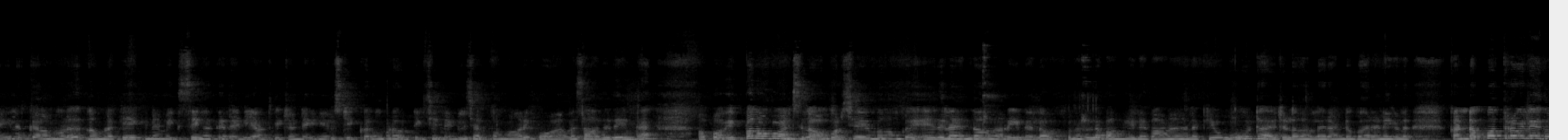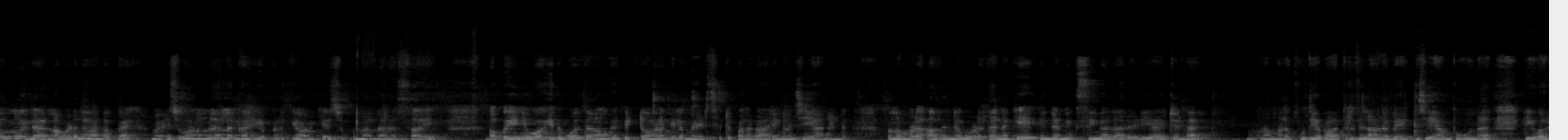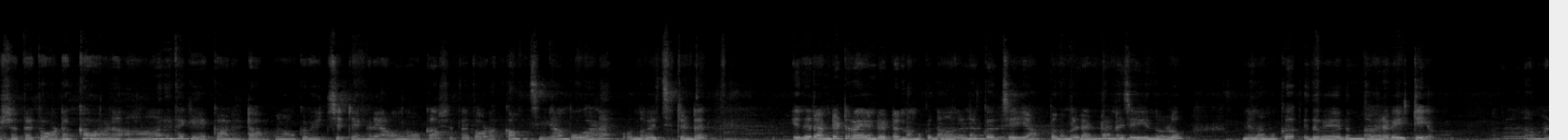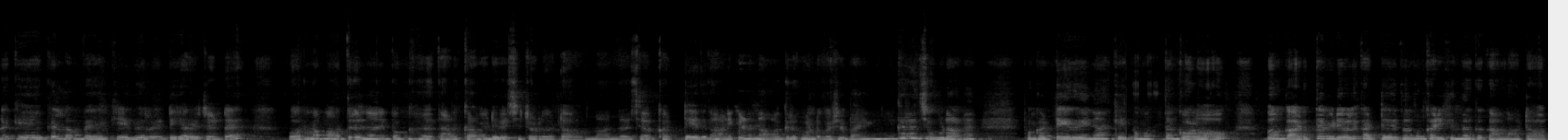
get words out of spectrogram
ഭരണിയിലൊക്കെ നമ്മൾ നമ്മളെ കേക്കിന്റെ മിക്സിങ് ഒക്കെ റെഡി ആക്കിയിട്ടുണ്ട്. ഇനി ഒരു സ്റ്റിക്കറും കൂടെ ഒട്ടിച്ചില്ലെങ്കിൽ ചിലപ്പോൾ മാറി പോകാനുള്ള സാധ്യതയുണ്ട്. അപ്പോൾ ഇപ്പം നമുക്ക് മനസ്സിലാവും. കുറച്ച് കഴിയുമ്പോൾ നമുക്ക് ഏതെല്ലാം എന്താണെന്ന് അറിയില്ലല്ലോ. അപ്പം നല്ല ഭംഗിയില്ല? കാണാൻ നല്ല ക്യൂട്ട് ആയിട്ടുള്ള നല്ല രണ്ട് ഭരണികൾ കണ്ടപ്പോൾ അത്ര വലിയ ഇതൊന്നും ഇല്ലായിരുന്നു. അവിടെ നിന്ന് കണ്ടപ്പോൾ മേടിച്ചു പോകണമെന്ന് എല്ലാം കഴുകിപ്പെടുത്തി ഉണക്കി വെച്ചപ്പോൾ നല്ല രസമായി അപ്പോൾ ഇനി ഇതുപോലത്തെ നമുക്ക് കിട്ടുവാണെങ്കിൽ മേടിച്ചിട്ട് പല കാര്യങ്ങളും ചെയ്യാനുണ്ട്. അപ്പോൾ നമ്മൾ അതിന്റെ കൂടെ തന്നെ കേക്കിന്റെ മിക്സിങ് എല്ലാം റെഡി ആയിട്ടുണ്ട്. നമ്മൾ പുതിയ പാത്രത്തിലാണ് ബേക്ക് ചെയ്യാൻ പോകുന്നത്. ഈ വർഷത്തെ തുടക്കമാണ് ആദ്യത്തെ കേക്കാണ് കേട്ടോ. അപ്പോൾ നമുക്ക് വെച്ചിട്ട് എങ്ങനെയാവും നോക്കാം. വർഷത്തെ തുടക്കം ചെയ്യാൻ പോവാണ്. ഒന്ന് വെച്ചിട്ടുണ്ട്. ഇത് രണ്ട് ട്രേ ഉണ്ട് കേട്ടോ. നമുക്ക് നാലെണ്ണമൊക്കെ ചെയ്യാം. അപ്പോൾ നമ്മൾ രണ്ടെണ്ണേ ചെയ്യുന്നുള്ളൂ. ഇനി നമുക്ക് ഇത് വേഗം വരെ വെയിറ്റ് ചെയ്യാം. കേക്കെല്ലാം ബേക്ക് ചെയ്ത് റെഡി ആയിട്ടുണ്ട്. ഒരെണ്ണം മാത്രമേ ഞാനിപ്പം തണുക്കാൻ വേണ്ടി വെച്ചിട്ടുള്ളൂ കേട്ടോ. എന്താണെന്ന് വെച്ചാൽ കട്ട് ചെയ്ത് കാണിക്കണം എന്ന് ആഗ്രഹമുണ്ട്. പക്ഷെ ഭയങ്കര ചൂടാണ്. ഇപ്പം കട്ട് ചെയ്ത് കഴിഞ്ഞാൽ കേക്ക് മൊത്തം കുളമാവും അപ്പോൾ നമുക്ക് അടുത്ത വീഡിയോയിൽ കട്ട് ചെയ്തതും കഴിക്കുന്നതൊക്കെ കാണാം കേട്ടോ.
